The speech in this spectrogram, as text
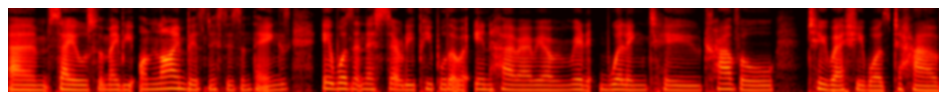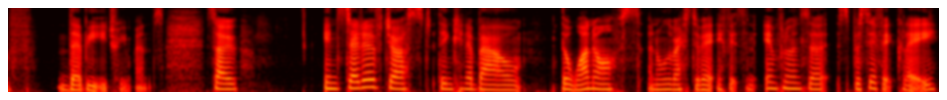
um, sales for maybe online businesses and things, it wasn't necessarily people that were in her area and really willing to travel to where she was to have their beauty treatments. So instead of just thinking about the one offs and all the rest of it, if it's an influencer specifically,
